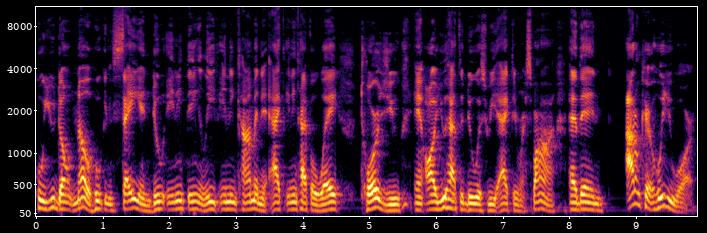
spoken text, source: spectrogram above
who you don't know, who can say and do anything and leave any comment and act any type of way towards you. And all you have to do is react and respond. And then I don't care who you are.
